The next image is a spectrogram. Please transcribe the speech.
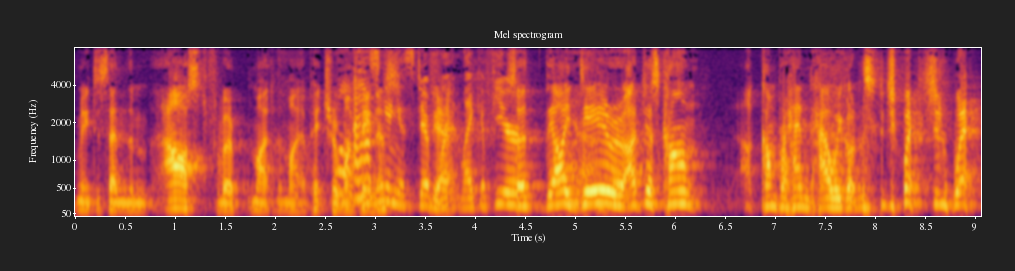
me to send them asked for a, my, my a picture Well, of my penis. asking is different. Like, if you're- so the idea, I just can't comprehend how we got to the situation where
